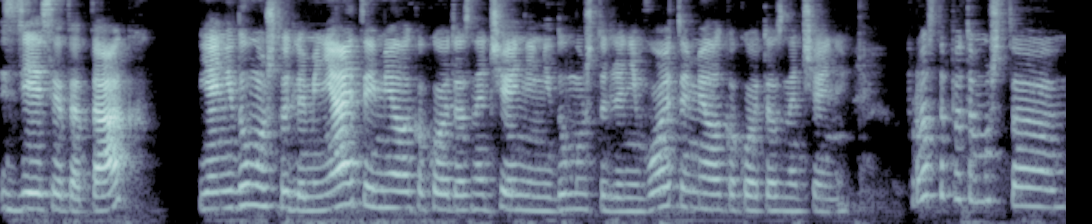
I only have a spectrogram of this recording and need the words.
здесь это так. Я не думаю, что для меня это имело какое-то значение, не думаю, что для него это имело какое-то значение. Просто потому что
